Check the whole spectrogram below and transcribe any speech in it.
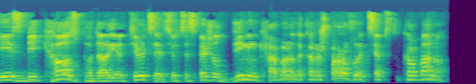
is because Padalia Tirtze. So it's a special din in Karbana. The Kadosh Baruch Hu accepts the Karbana.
